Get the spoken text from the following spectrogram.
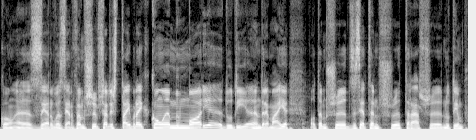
com uh, 0 a 0. Vamos fechar este tie-break com a memória do dia, André Maia. Voltamos uh, 17 anos atrás uh, no tempo.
